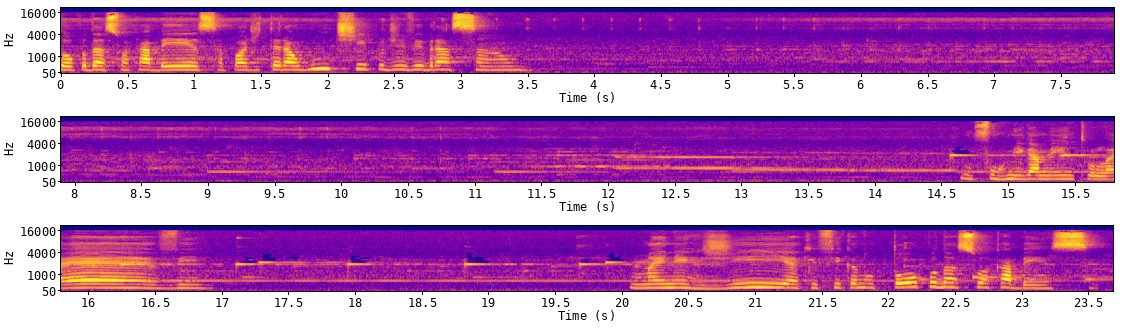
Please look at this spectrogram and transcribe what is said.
Topo da sua cabeça pode ter algum tipo de vibração. Um formigamento leve. Uma energia que fica no topo da sua cabeça.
